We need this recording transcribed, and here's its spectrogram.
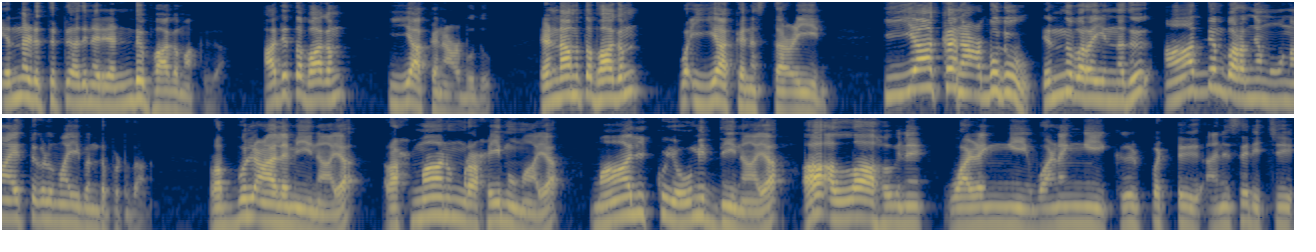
എന്നെടുത്തിട്ട് അതിനെ രണ്ട് ഭാഗമാക്കുക. ആദ്യത്തെ ഭാഗം ഇയാക്കൻ അബുദു രണ്ടാമത്തെ ഭാഗം വയ്യാക്കൻ അസ്തഴീൻ ഇയാക്കൻ അബുദു എന്ന് പറയുന്നത് ആദ്യം പറഞ്ഞ മൂന്നായത്തുകളുമായി ബന്ധപ്പെട്ടതാണ്. റബ്ബുൽ ആലമീനായ റഹ്മാനും റഹീമുമായ മാലിക്കു യൗമിദ്ദീനായ ആ അള്ളാഹുവിനെ വഴങ്ങി വണങ്ങി കീഴ്പ്പെട്ട് അനുസരിച്ച്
